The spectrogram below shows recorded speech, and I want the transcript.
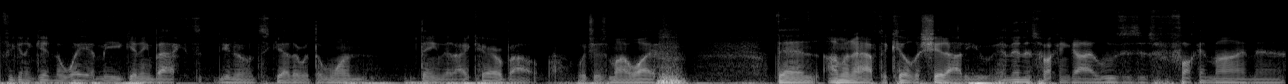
if you're gonna get in the way of me getting back, you know, together with the one thing that I care about, which is my wife, then I'm gonna have to kill the shit out of you. And then this fucking guy loses his fucking mind, man.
